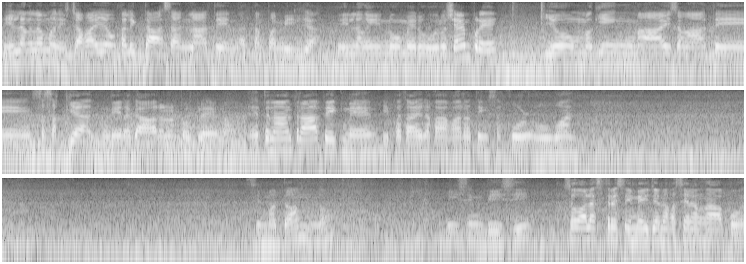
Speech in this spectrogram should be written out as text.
Yun lang naman eh. Tsaka yung kaligtasan natin at ng pamilya. Yun lang yung numero uno. Siyempre, yung maging maayos ang ating sasakyan, hindi nagkakaroon ng problema. Ito na ang traffic, men. Hindi pa tayo nakakarating sa 401. Si Madam, no? Busy busy. So alas 3.30 na kasi ng hapon.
